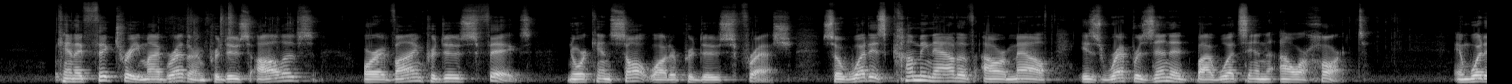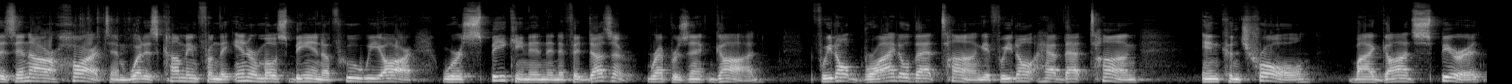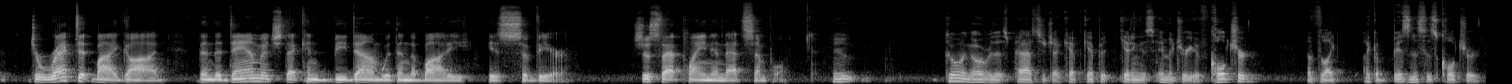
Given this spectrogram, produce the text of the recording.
Can a fig tree, my brethren, produce olives, or a vine produce figs? Nor can salt water produce fresh. So, what is coming out of our mouth is represented by what's in our heart and what is in our heart and what is coming from the innermost being of who we are, we're speaking in. And if it doesn't represent God, if we don't bridle that tongue, if we don't have that tongue in control by God's Spirit, directed by God, then the damage that can be done within the body is severe. It's just that plain and that simple. Going over this passage, I kept getting this imagery of culture, of like like a business's culture,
